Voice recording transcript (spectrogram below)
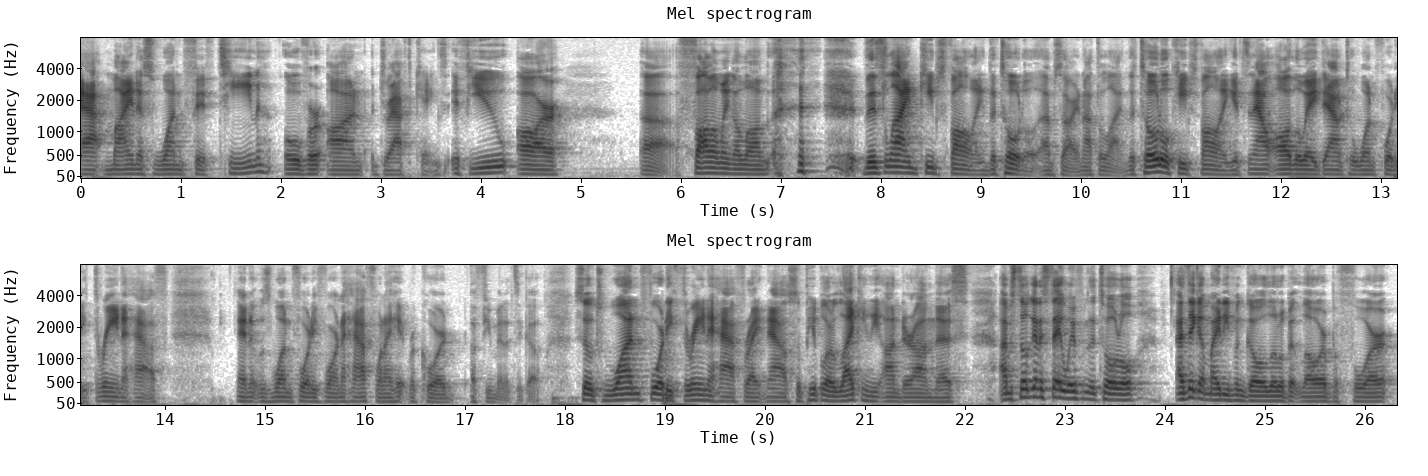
at minus 115 over on DraftKings. If you are uh, following along, this line keeps falling. The total, I'm sorry, not the line. The total keeps falling. It's now all the way down to 143 and a half and it was 144 and a half when I hit record a few minutes ago. So it's 143 and a half right now. So people are liking the under on this. I'm still going to stay away from the total. I think it might even go a little bit lower before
